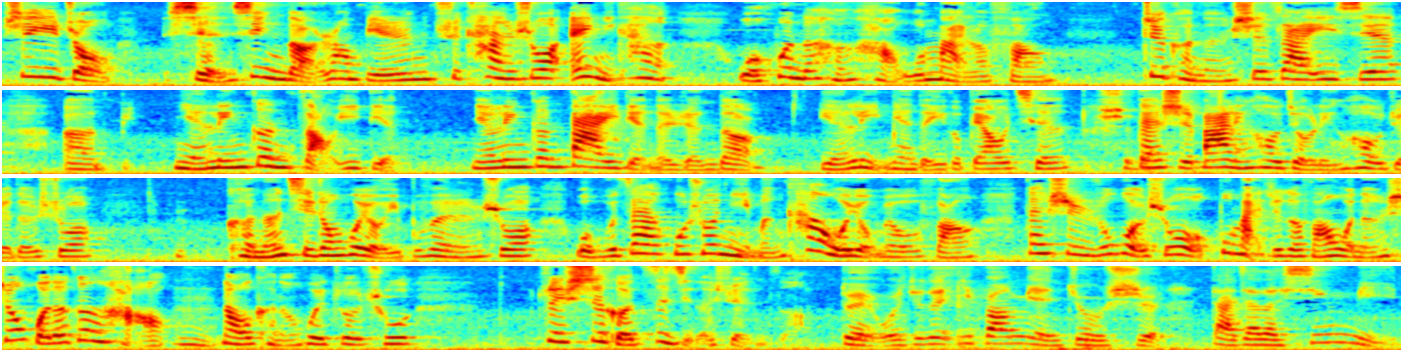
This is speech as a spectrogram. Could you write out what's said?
是一种显性的，让别人去看说，哎，你看我混得很好，我买了房，这可能是在一些呃比年龄更早一点、年龄更大一点的人的眼里面的一个标签。是的但是八零后、九零后觉得说，可能其中会有一部分人说，我不在乎说你们看我有没有房，但是如果说我不买这个房，我能生活得更好，嗯，那我可能会做出最适合自己的选择。对，我觉得一方面就是大家的心理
